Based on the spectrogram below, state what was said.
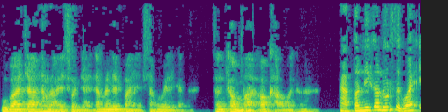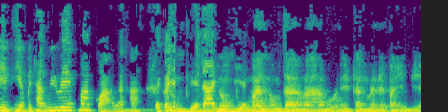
ครูบาอาจารย์ทั้งหลายส่วนใหญ่ท่านไม่ได้ไปสังเวยกันท่านเข้าป่าเข้าเขากันนะค่ะ ตอนนี้ก็รู้สึกว่าเอ็นเอียงไปทางวิเวกมากกว่าแล้วค่ะ แต่ก็ยังเสียดายอยู่น้องปู่มั่นน้องตามหาบุญนี่ท่านไม่ได้ไปอินเดีย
